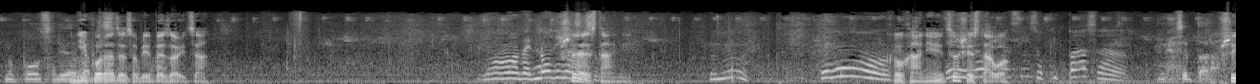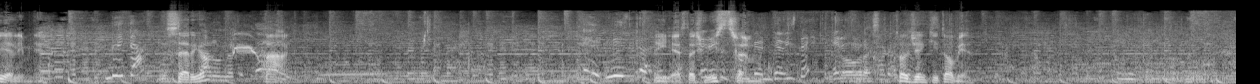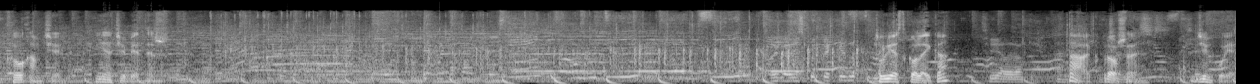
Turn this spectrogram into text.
No Nie poradzę sobie bez ojca. No, no. Przestań. Kochanie, co się stało? Przyjęli mnie. Serio? Tak. Jesteś mistrzem. To dzięki tobie. Kocham cię. Ja ciebie też. Oiga, disculpe, ¿qué es lo Tu jest kolejka? Tak, proszę. Dziękuję.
